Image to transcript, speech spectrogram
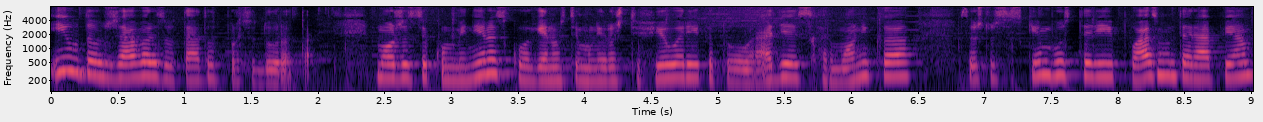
и удължава резултата от процедурата. Може да се комбинира с колагеностимулиращи филари като радиес, хармоника, също с скинбустери, плазмотерапия.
